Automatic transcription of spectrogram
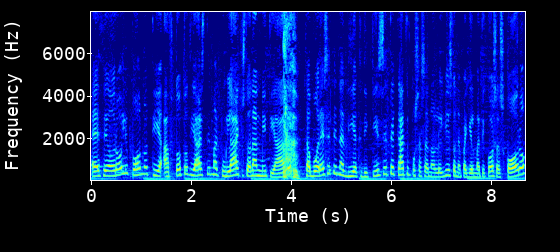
Ε, θεωρώ λοιπόν ότι αυτό το διάστημα, τουλάχιστον αν μη τι άλλο, θα μπορέσετε να διεκδικήσετε κάτι που σας αναλογεί στον επαγγελματικό σας χώρο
